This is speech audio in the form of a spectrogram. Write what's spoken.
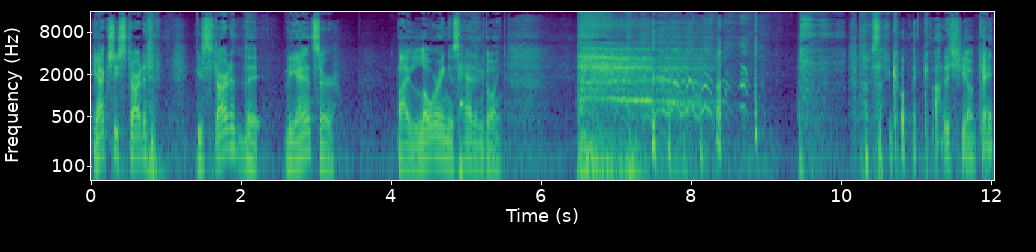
He actually started. He started the the answer by lowering his head and going. Was like, "Oh my god, is she okay?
